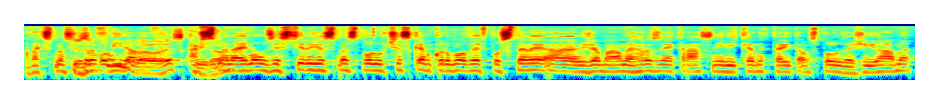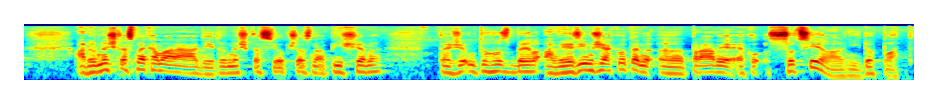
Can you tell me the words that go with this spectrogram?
A tak jsme si to, to povídali, hezký, až no? jsme najednou zjistili, že jsme spolu v Českém Krumlově v posteli a že máme hrozně krásný víkend, který tam spolu zažíváme. A do dneška jsme kamarádi, do dneška si občas napíšeme, takže u toho zbyl. A věřím, že jako ten eh, právě jako sociální dopad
